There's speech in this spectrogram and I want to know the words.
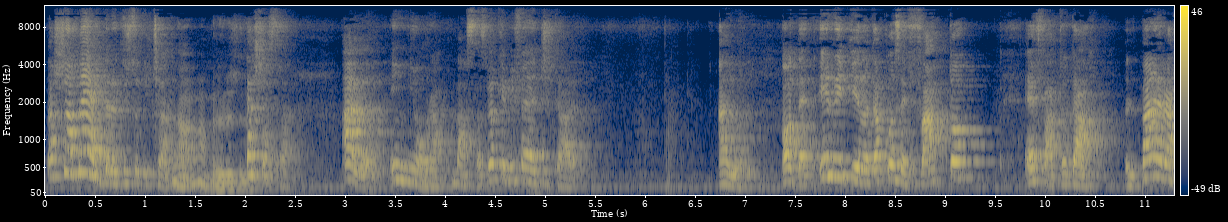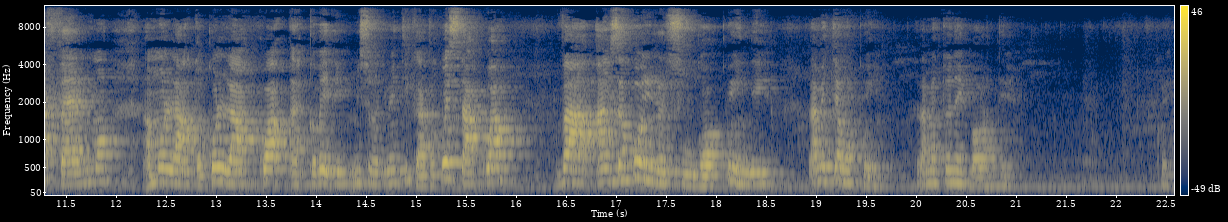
Lascia perdere, ti sto dicendo. Ah, vabbè, Lascia stare. Allora, ignora, basta, perché mi fai agitare. Allora, ho detto, il ripieno da cosa è fatto? È fatto da il pane raffermo ammollato con l'acqua, ecco vedi, mi sono dimenticata, quest'acqua va a insaporire il sugo, quindi la mettiamo qui, la metto nei bordi, qui,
